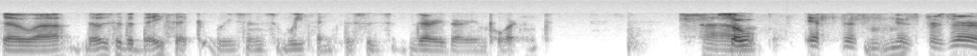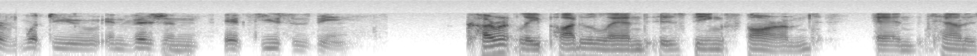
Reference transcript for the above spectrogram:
So uh, those are the basic reasons we think this is very, very important. Um, so if this mm-hmm. is preserved, what do you envision its uses being? Currently, part of the land is being farmed, and the town is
